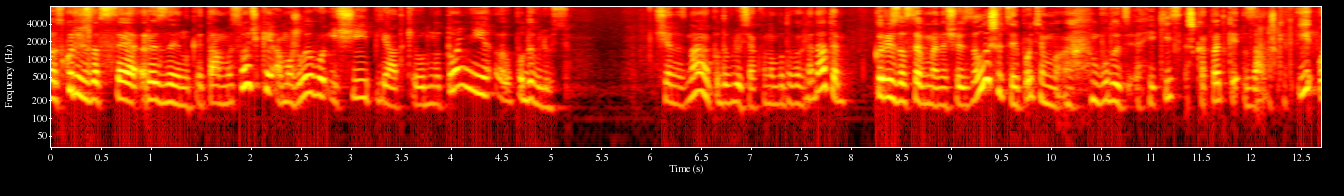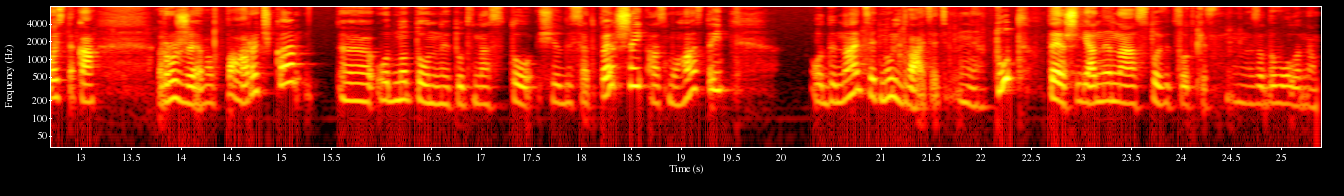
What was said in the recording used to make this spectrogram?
е, Скоріш за все, резинки та мисочки, а можливо і ще й п'ятки однотонні. Е, Подивлюсь. Ще не знаю, подивлюсь, як воно буде виглядати. Скоріше за все, в мене щось залишиться, і потім е, будуть якісь шкарпетки залишків. І ось така рожева парочка. Е, Однотонний тут в нас 161, а смугастий 11020. Тут теж я не на 100% задоволена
